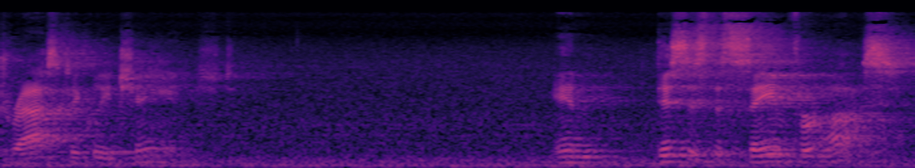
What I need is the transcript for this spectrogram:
drastically changed. And this is the same for us.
